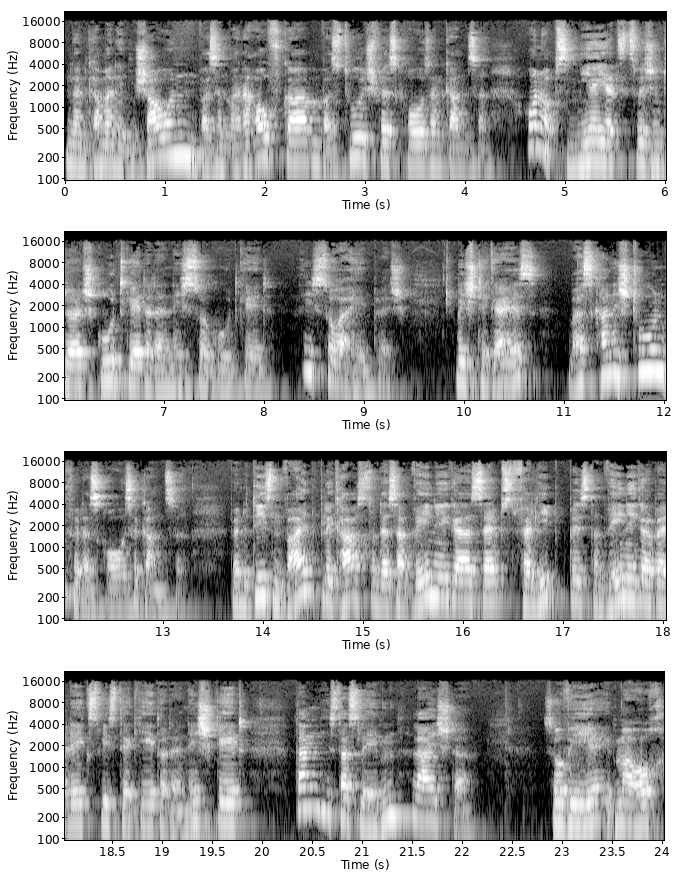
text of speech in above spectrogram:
Und dann kann man eben schauen, was sind meine Aufgaben, was tue ich fürs Große und Ganze und ob es mir jetzt zwischendurch gut geht oder nicht so gut geht. Nicht so erheblich. Wichtiger ist, was kann ich tun für das große Ganze? Wenn du diesen Weitblick hast und deshalb weniger selbst verliebt bist und weniger überlegst, wie es dir geht oder nicht geht, dann ist das Leben leichter. So wie eben auch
